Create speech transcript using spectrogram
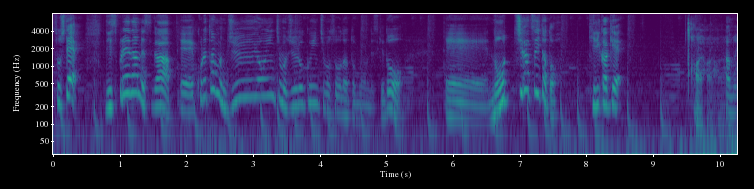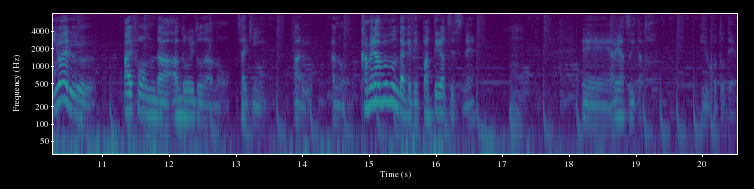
そして、ディスプレイなんですが、えーこれ多分14インチも16インチもそうだと思うんですけど、えーノッチがついたと。切り掛け。はいはいはいあの、いわゆる iPhone だ、Android だの最近ある、あの、カメラ部分だけ出っ張ってるやつですね。えーあれがついたということで。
